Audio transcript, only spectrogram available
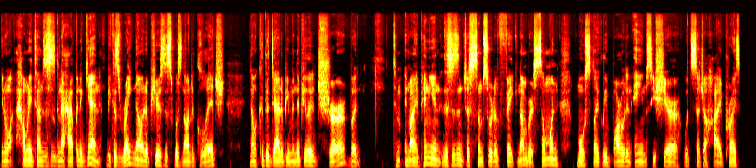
you know, how many times this is going to happen again because right now it appears this was not a glitch. Now, could the data be manipulated? Sure, but to, in my opinion, this isn't just some sort of fake number. Someone most likely borrowed an AMC share with such a high price.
